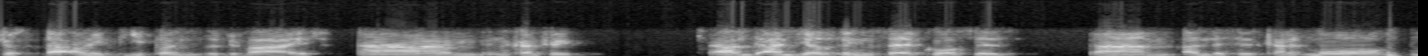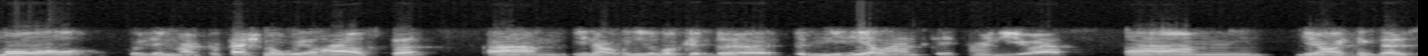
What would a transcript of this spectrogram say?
just that only deepens the divide um, in the country. And, and, the other thing to say, of course, is, um, and this is kind of more more within my professional wheelhouse, but um, you know, when you look at the the media landscape here in the U.S., um, you know, I think there's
